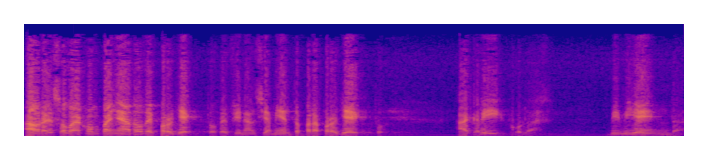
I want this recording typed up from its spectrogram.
Ahora, eso va acompañado de proyectos, de financiamiento para proyectos agrícolas, viviendas,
